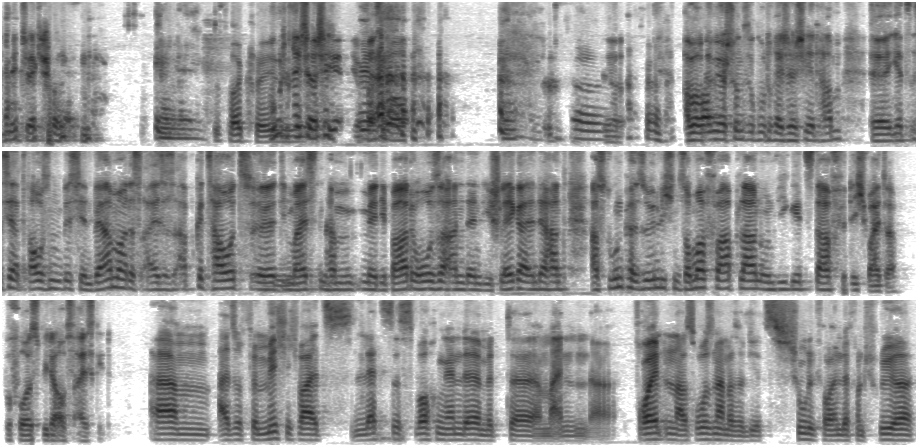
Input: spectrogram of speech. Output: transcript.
Mit Jack Johnson. Das war crazy. Gut recherchiert. Ja. ja. Aber weil wir ja schon so gut recherchiert haben, äh, jetzt ist ja draußen ein bisschen wärmer, das Eis ist abgetaut, äh, die mhm. meisten haben mehr die Badehose an, denn die Schläger in der Hand. Hast du einen persönlichen Sommerfahrplan und wie geht es da für dich weiter, bevor es wieder aufs Eis geht? Ähm, also für mich, ich war jetzt letztes Wochenende mit äh, meinen äh, Freunden aus Rosenheim, also die jetzt Schulfreunde von früher,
